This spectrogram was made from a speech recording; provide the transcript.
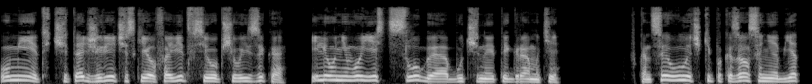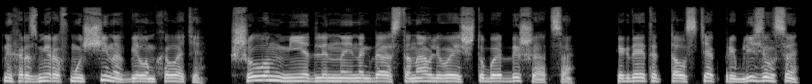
умеет читать жреческий алфавит всеобщего языка, или у него есть слуга, обученный этой грамоте. В конце улочки показался необъятных размеров мужчина в белом халате. Шел он медленно, иногда останавливаясь, чтобы отдышаться. Когда этот толстяк приблизился,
